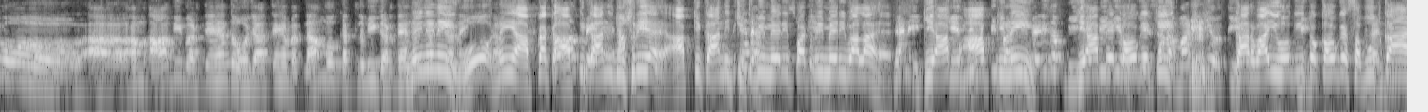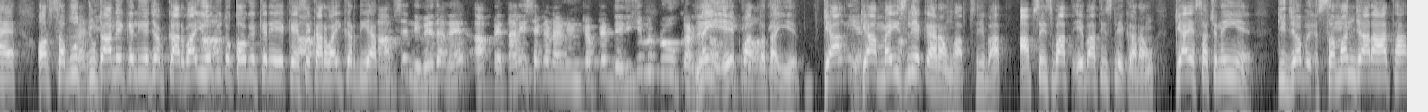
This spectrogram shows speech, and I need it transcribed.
वो आ, हम आ भी बढ़ते हैं तो हो जाते हैं बदनाम वो कत्ल भी करते हैं नहीं तो नहीं नहीं चर्चा नहीं वो नहीं आपका तो आपकी कहानी दूसरी है आपकी कहानी चित भी मेरी पट भी मेरी वाला है कि आप आपकी नहीं तो कि आप ये कहोगे कि है। कार्रवाई होगी तो कहोगे सबूत कहाँ है और सबूत जुटाने के लिए जब कार्रवाई होगी तो कहोगे कि कैसे कार्रवाई कर दिया आपसे निवेदन है आप 45 सेकंड अनइंटरप्टेड दे दीजिए मैं प्रूव कर नहीं एक बात बताइए क्या क्या मैं इसलिए कह रहा हूँ आपसे बात आपसे इस बात ये बात इसलिए कह रहा हूँ क्या ये सच नहीं है कि जब समन जा रहा था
